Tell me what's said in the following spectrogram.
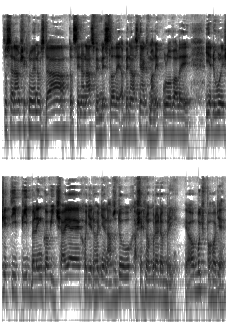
To se nám všechno jenom zdá, to si na nás vymysleli, aby nás nějak zmanipulovali. Je důležitý pít bylinkový čaje, chodit hodně na vzduch a všechno bude dobrý. Jo, buď v pohodě.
